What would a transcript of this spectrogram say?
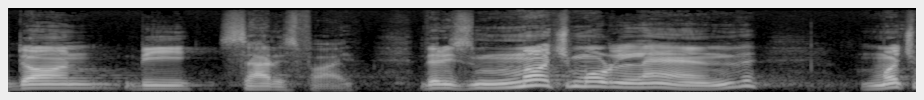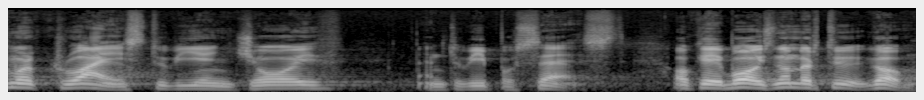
don't be satisfied. There is much more land, much more Christ to be enjoyed and to be possessed. Okay, boys, number two, go.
